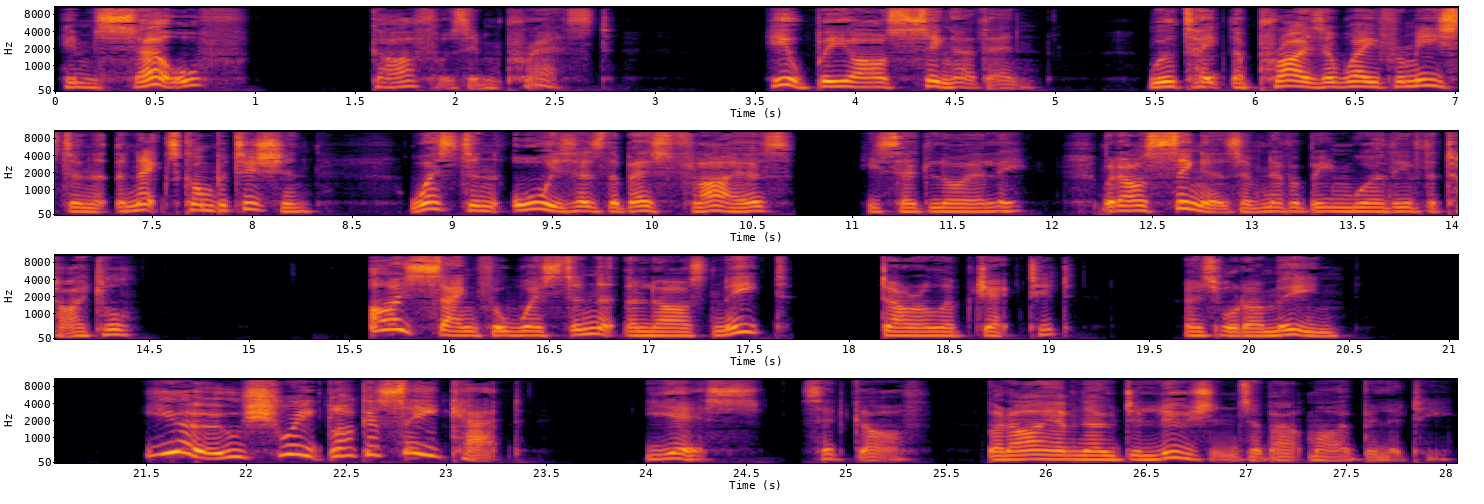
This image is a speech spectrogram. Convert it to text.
Himself? Garth was impressed. He'll be our singer, then. We'll take the prize away from Easton at the next competition. Weston always has the best flyers, he said loyally but our singers have never been worthy of the title. I sang for Weston at the last meet, Dorrel objected. That's what I mean. You shriek like a sea cat. Yes, said Garth, but I have no delusions about my ability.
